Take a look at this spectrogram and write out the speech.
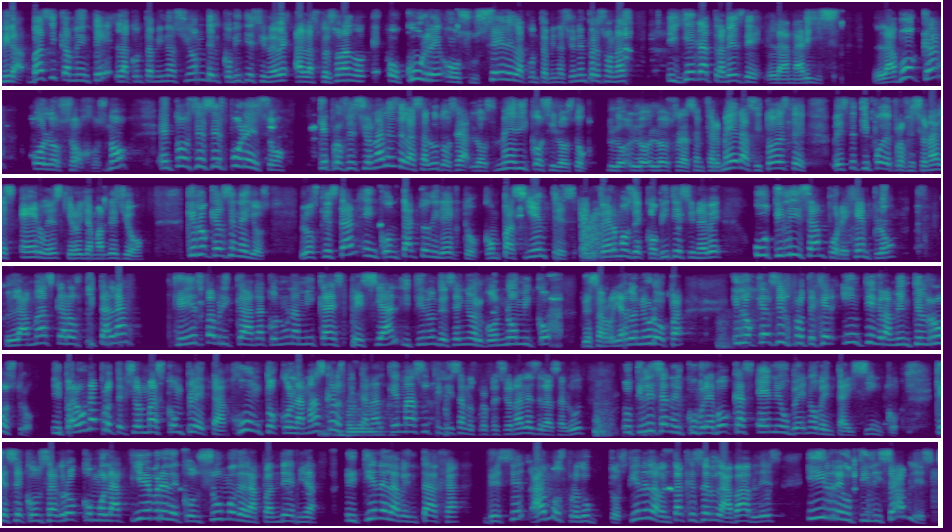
Mira, básicamente la contaminación del COVID-19 a las personas ocurre o sucede la contaminación en personas y llega a través de la nariz, la boca o los ojos, ¿no? Entonces es por eso que profesionales de la salud, o sea, los médicos y los, lo, lo, los, las enfermeras y todo este, este tipo de profesionales héroes, quiero llamarles yo, ¿qué es lo que hacen ellos? Los que están en contacto directo con pacientes enfermos de COVID-19 utilizan, por ejemplo, la máscara hospitalar. Que es fabricada con una mica especial y tiene un diseño ergonómico desarrollado en Europa y lo que hace es proteger íntegramente el rostro. Y para una protección más completa, junto con la máscara hospitalar, ¿qué más utilizan los profesionales de la salud? Utilizan el cubrebocas NV95, que se consagró como la fiebre de consumo de la pandemia y tiene la ventaja de ser, ambos productos tienen la ventaja de ser lavables y reutilizables.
